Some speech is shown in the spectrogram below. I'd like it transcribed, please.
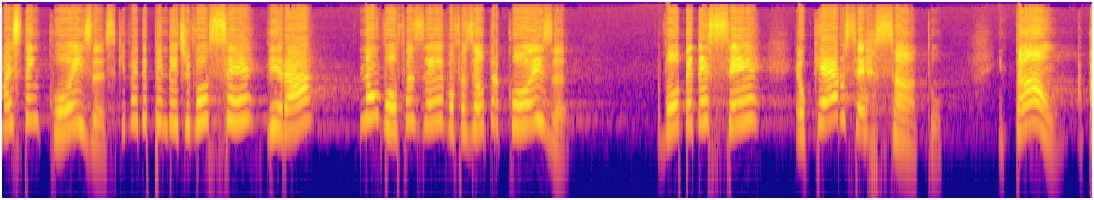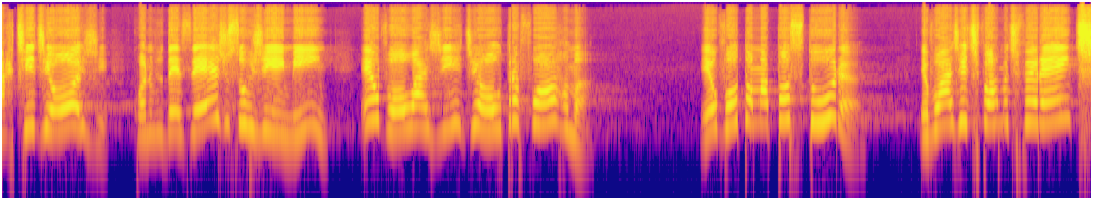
Mas tem coisas que vai depender de você virar. Não vou fazer, vou fazer outra coisa. vou obedecer. Eu quero ser santo. Então, a partir de hoje, quando o desejo surgir em mim, eu vou agir de outra forma. Eu vou tomar postura. Eu vou agir de forma diferente.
